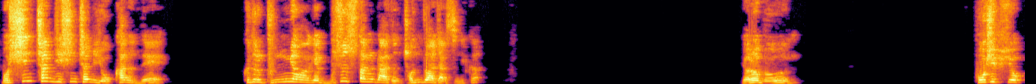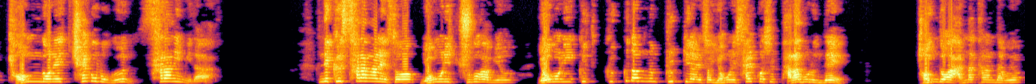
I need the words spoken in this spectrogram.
뭐 신천지 신천지 욕하는데 그들은 분명하게 무슨 수단을 다하든 전도하지 않습니까? 여러분, 보십시오. 경건의 최고복은 사랑입니다. 근데 그 사랑 안에서 영혼이 죽어가며 영혼이 그, 그 끝없는 불길 안에서 영혼이 살 것을 바라보는데 전도가 안 나타난다고요?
